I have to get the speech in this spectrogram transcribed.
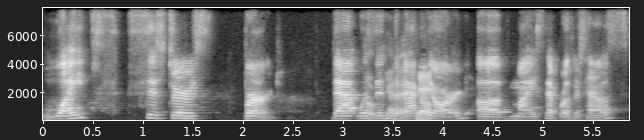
wife's sister's bird. That was in the Okay. backyard of my stepbrother's house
